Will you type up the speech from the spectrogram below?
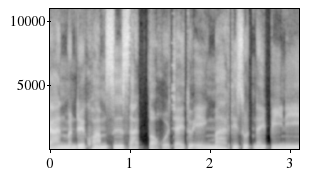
การมันด้วยความซื่อสัตย์ต่อหัวใจตัวเองมากที่สุดในปีนี้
